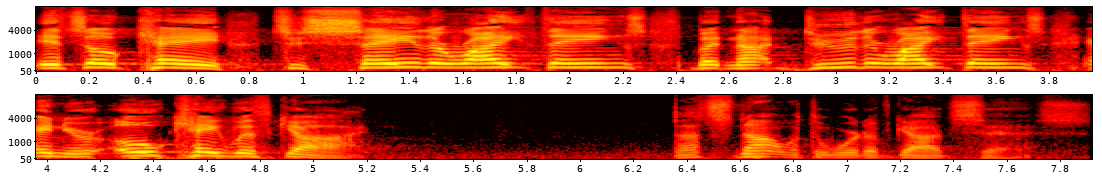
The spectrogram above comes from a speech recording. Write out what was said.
It's okay to say the right things, but not do the right things, and you're okay with God. That's not what the Word of God says.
